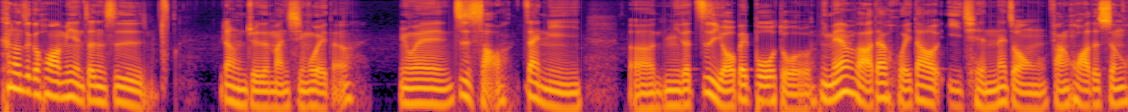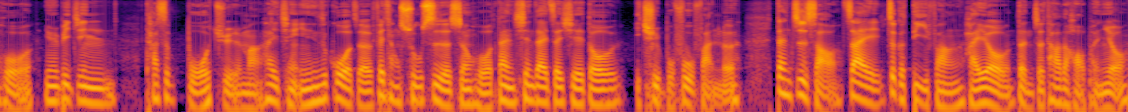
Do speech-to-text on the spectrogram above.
看到这个画面，真的是让人觉得蛮欣慰的，因为至少在你。呃，你的自由被剥夺，你没办法再回到以前那种繁华的生活，因为毕竟他是伯爵嘛，他以前已经是过着非常舒适的生活，但现在这些都一去不复返了。但至少在这个地方，还有等着他的好朋友，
